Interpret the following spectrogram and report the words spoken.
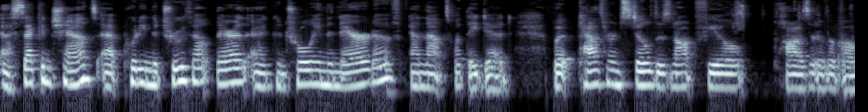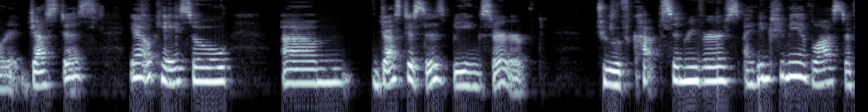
a second chance at putting the truth out there and controlling the narrative, and that's what they did. But Catherine still does not feel positive about it. Justice, yeah, okay, so um, justice is being served. Two of Cups in reverse. I think she may have lost a,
